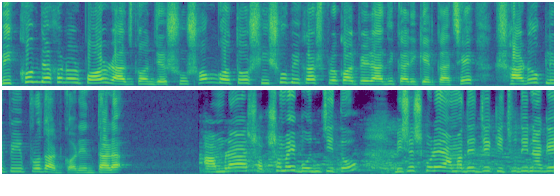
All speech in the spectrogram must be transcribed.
বিক্ষোভ দেখানোর পর রাজগঞ্জের সুসংগত শিশু বিকাশ প্রকল্পের আধিকারিকের কাছে স্মারকলিপি প্রদান করেন তারা। আমরা সবসময় বঞ্চিত। বিশেষ করে আমাদের যে কিছুদিন আগে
